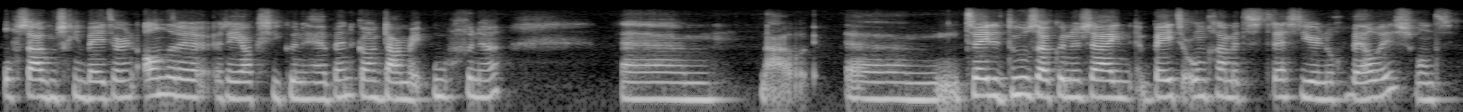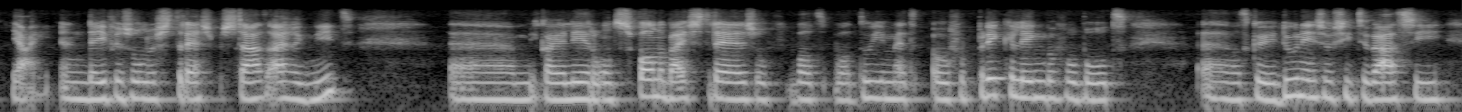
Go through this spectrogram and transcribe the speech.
of zou ik misschien beter een andere reactie kunnen hebben en kan ik daarmee oefenen. Um, nou, um, het tweede doel zou kunnen zijn beter omgaan met de stress die er nog wel is, want ja, een leven zonder stress bestaat eigenlijk niet. Je kan je leren ontspannen bij stress of wat, wat doe je met overprikkeling bijvoorbeeld. Uh, wat kun je doen in zo'n situatie?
